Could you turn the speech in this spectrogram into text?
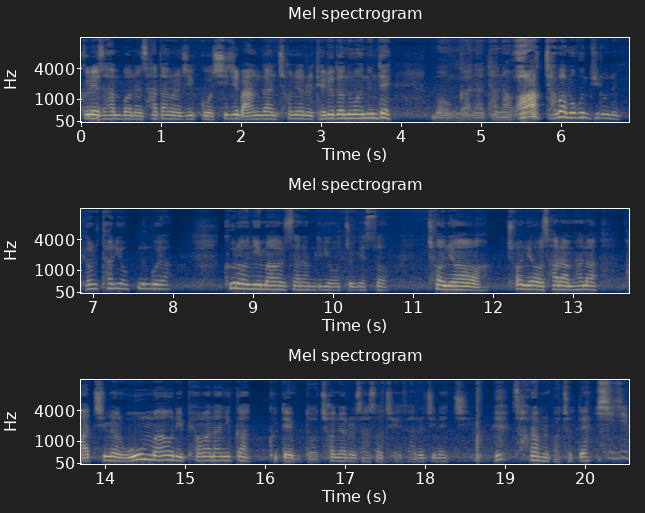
그래서 한 번은 사당을 짓고 시집 안 간 처녀를 데려다 놓았는데 뭔가 나타나 확 잡아먹은 뒤로는 별 탈이 없는 거야. 그러니 마을 사람들이 어쩌겠어. 처녀, 처녀 사람 하나 바치면 온 마을이 평안하니까 그때부터 처녀를 사서 제사를 지냈지. 헉, 사람을 바쳤대? 시집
